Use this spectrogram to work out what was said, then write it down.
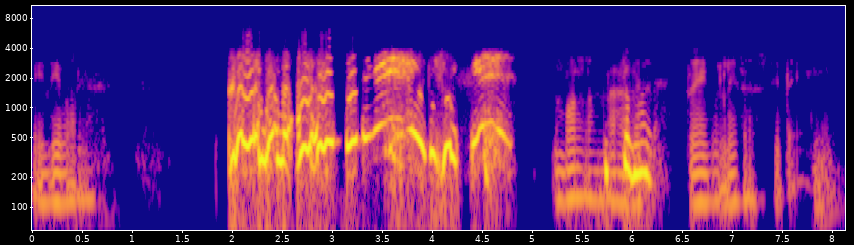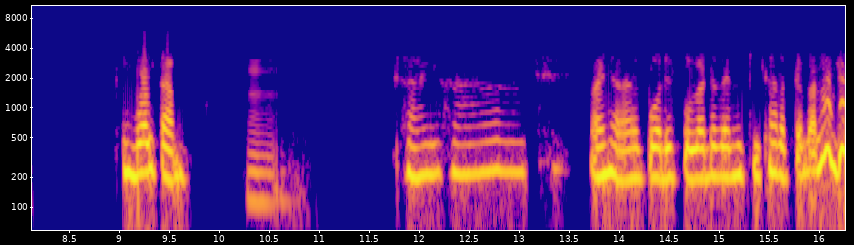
এইটাই ভালো বললাম না তো এগুলোই চাচ্ছি তাই। বলতাম। হুম। হাই হাই হাই হাই পরের পোলাটার আমি কি খারাপটা বানাবো?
